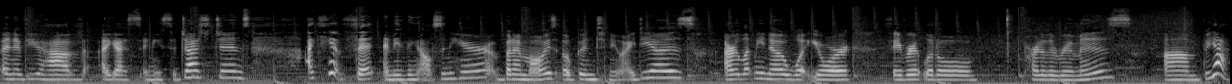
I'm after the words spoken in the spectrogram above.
And if you have, I guess, any suggestions. I can't fit anything else in here, but I'm always open to new ideas. Or let me know what your favorite little part of the room is. Um, but yeah,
